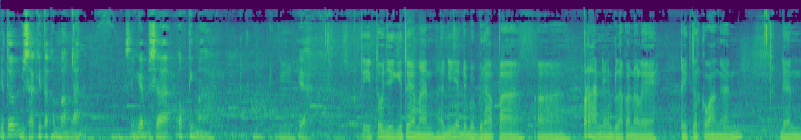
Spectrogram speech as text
itu bisa kita kembangkan sehingga bisa optimal. Ya. Seperti itu jadi gitu ya man. Tadi ada beberapa uh, peran yang dilakukan oleh direktur keuangan dan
